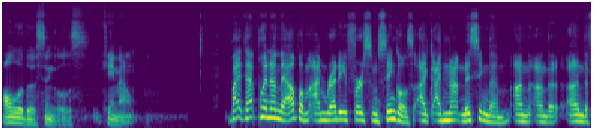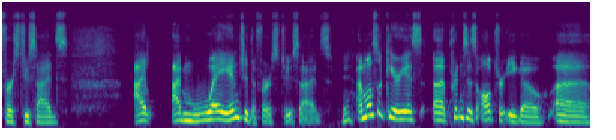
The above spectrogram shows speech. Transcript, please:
all of those singles came out. By that point on the album, I'm ready for some singles. I, I'm not missing them on on the on the first two sides. I I'm way into the first two sides. Yeah. I'm also curious. Uh, Prince's alter ego, uh,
